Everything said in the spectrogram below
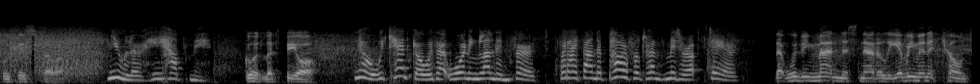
Who's this fella? Mueller, he helped me. Good, let's be off. No, we can't go without warning London first. But I found a powerful transmitter upstairs. That would be madness, Natalie. Every minute counts.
